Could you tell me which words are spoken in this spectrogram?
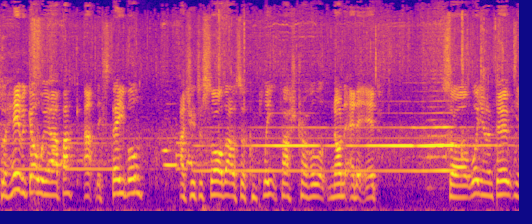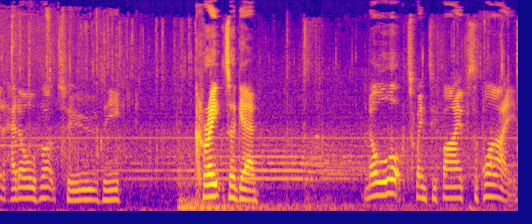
So here we go, we are back at the stable. As you just saw, that was a complete fast travel, non-edited. So what you're going to do, you're going to head over to the crates again. And oh look, 25 supplies.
